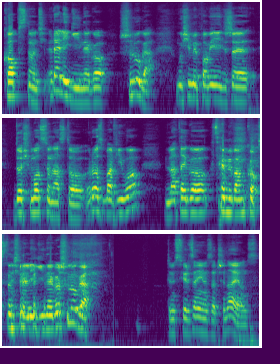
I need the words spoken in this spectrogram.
kopsnąć religijnego szluga. Musimy powiedzieć, że dość mocno nas to rozbawiło, dlatego chcemy wam kopsnąć religijnego szluga. Tym stwierdzeniem zaczynając,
